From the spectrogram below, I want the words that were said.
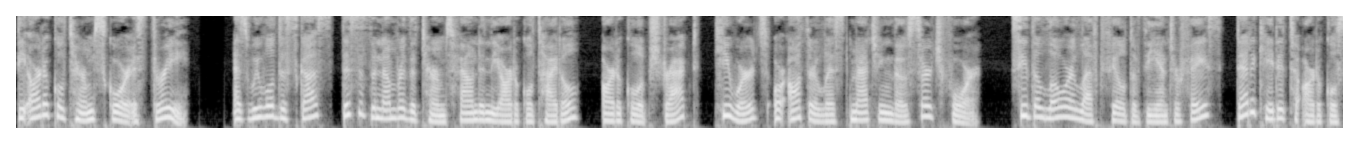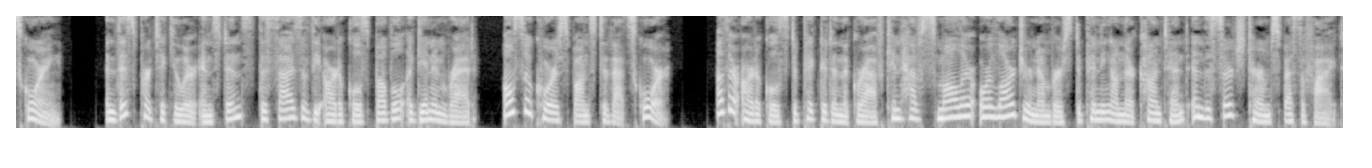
The article term score is 3. As we will discuss, this is the number the terms found in the article title, article abstract, keywords, or author list matching those searched for. See the lower left field of the interface, dedicated to article scoring. In this particular instance, the size of the article's bubble, again in red, also corresponds to that score. Other articles depicted in the graph can have smaller or larger numbers depending on their content and the search term specified.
